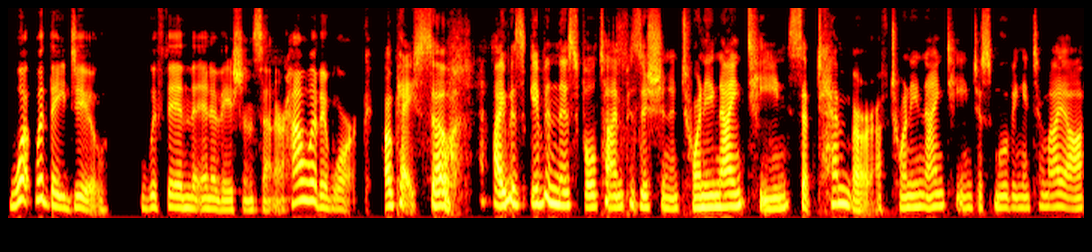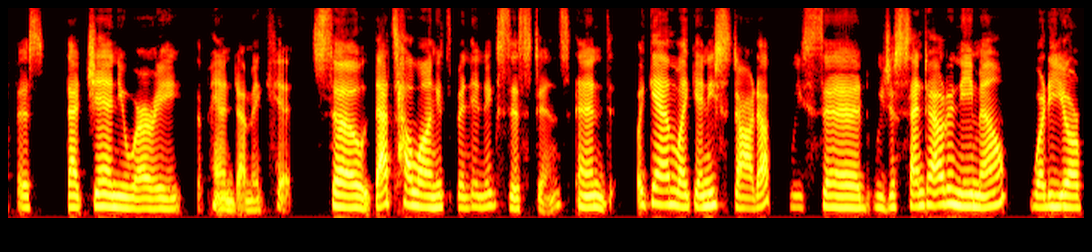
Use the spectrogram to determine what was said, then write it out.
what would they do? within the Innovation Center? How would it work? Okay, so I was given this full time position in 2019, September of 2019, just moving into my office. That January, the pandemic hit. So that's how long it's been in existence. And again, like any startup, we said we just sent out an email. What are mm-hmm. your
